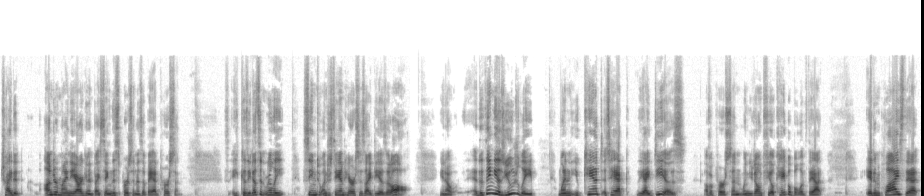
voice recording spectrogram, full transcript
try to undermine the argument by saying this person is a bad person, because he doesn't really seem to understand Harris's ideas at all. You know, the thing is, usually when you can't attack the ideas of a person, when you don't feel capable of that, it implies that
